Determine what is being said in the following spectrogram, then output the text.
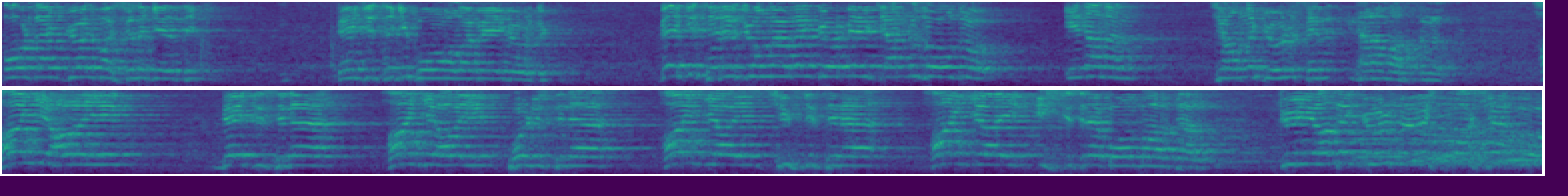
Oradan Gölbaşı'nı gezdik. Meclisteki bombalamayı gördük. Belki televizyonlardan görme imkanınız oldu. İnanın canlı görürseniz inanamazsınız. Hangi hain meclisine, hangi hain polisine, hangi hain çiftçisine, hangi hain işçisine bomba atar? Dünyada görülmemiş vahşet bu.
